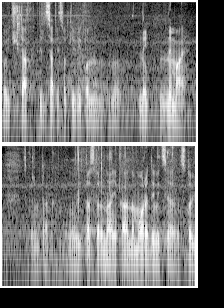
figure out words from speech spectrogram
по відчуттях 50% вікон ну, не, немає, скажімо так. І та сторона, яка на море дивиться, 100%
